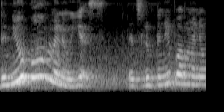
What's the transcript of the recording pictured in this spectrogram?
the new power menu. Yes let's look the new power menu.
